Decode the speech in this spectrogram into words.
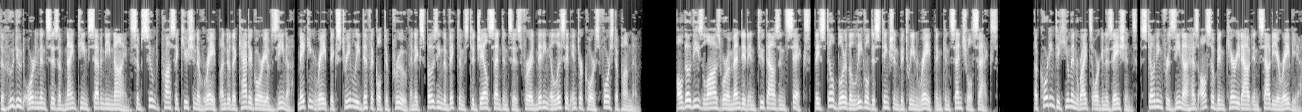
the Hudud Ordinances of 1979 subsumed prosecution of rape under the category of zina, making rape extremely difficult to prove and exposing the victims to jail sentences for admitting illicit intercourse forced upon them. Although these laws were amended in 2006, they still blur the legal distinction between rape and consensual sex. According to human rights organizations, stoning for zina has also been carried out in Saudi Arabia.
